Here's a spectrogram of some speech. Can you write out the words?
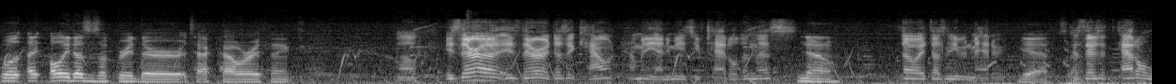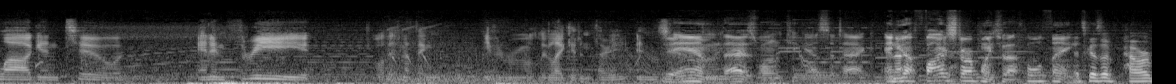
Well, I, all he does is upgrade their attack power. I think. Oh, is there a? Is there a? Does it count how many enemies you've tattled in this? No. No, it doesn't even matter. Yeah. so- Because there's a tattle log in two, and in three, well, there's nothing even remotely like it in three. In Damn, that is one kick-ass attack. And you got five star points for that whole thing. It's because I've power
